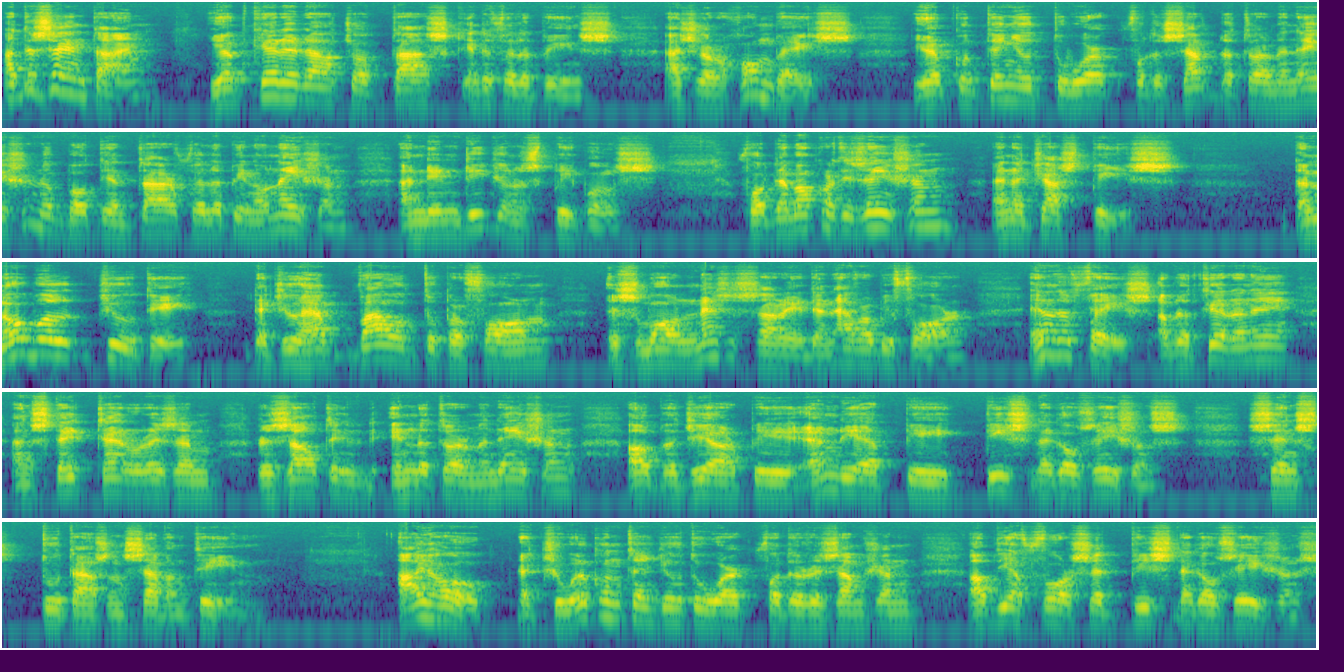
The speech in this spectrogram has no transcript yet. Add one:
At the same time, you have carried out your task in the Philippines as your home base. You have continued to work for the self-determination of both the entire Filipino nation and the indigenous peoples, for democratization and a just peace. The noble duty that you have vowed to perform is more necessary than ever before in the face of the tyranny and state terrorism resulting in the termination of the GRP-NDFP peace negotiations since 2017. I hope that you will continue to work for the resumption of the aforesaid peace negotiations,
